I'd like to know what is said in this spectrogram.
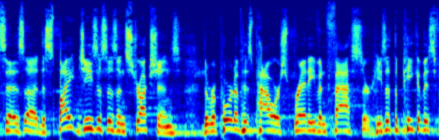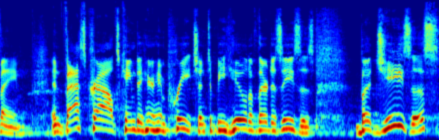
says, uh, despite Jesus' instructions, the report of his power spread even faster. He's at the peak of his fame. And vast crowds came to hear him preach and to be healed of their diseases. But Jesus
